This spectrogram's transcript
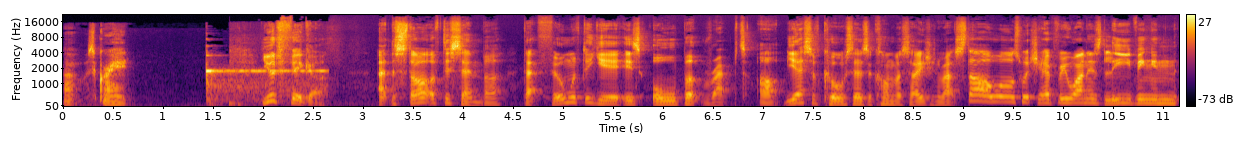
Oh, it was great. You'd figure at the start of December that film of the year is all but wrapped up. Yes, of course, there's a conversation about Star Wars, which everyone is leaving in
